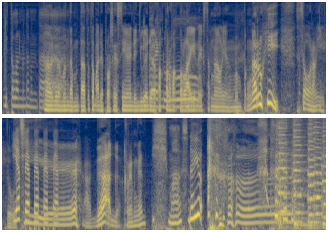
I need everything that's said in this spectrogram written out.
Ditelan mentah-mentah. eh, dalam mentah-mentah tetap ada prosesnya dan juga ada Digoreng faktor-faktor dulu. lain eksternal yang mempengaruhi seseorang itu. Yap, yap, yap, yap, yap. Cie, Agak-agak keren kan? Ih, males. Udah yuk.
